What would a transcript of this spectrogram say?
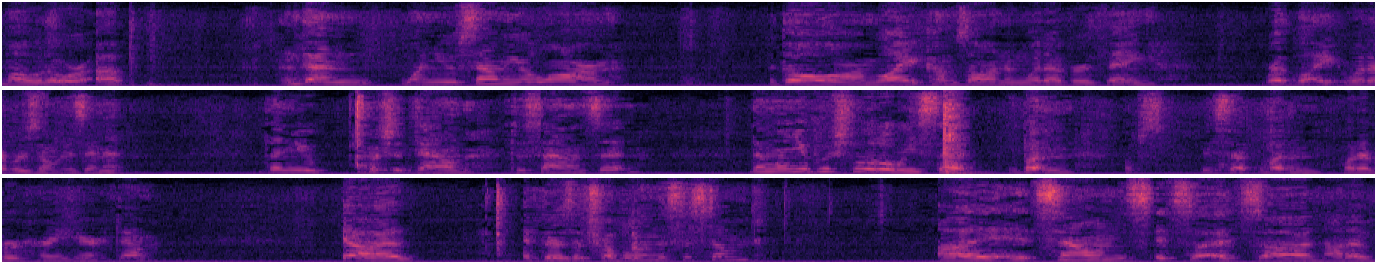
mode or up and then when you sound the alarm, the alarm light comes on and whatever thing, red light, whatever zone is in it. Then you push it down to silence it. Then when you push the little reset button, oops, reset button, whatever, right here, down, uh, if there's a trouble in the system, uh, it sounds, it's, it's, uh, not a,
